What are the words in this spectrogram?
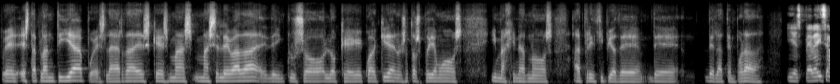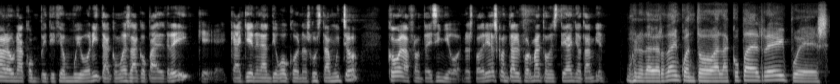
pues, esta plantilla, pues la verdad es que es más, más elevada de incluso lo que cualquiera de nosotros podíamos imaginarnos al principio de, de, de la temporada. Y esperáis ahora una competición muy bonita como es la Copa del Rey, que, que aquí en el Antiguoco nos gusta mucho. ¿Cómo la afrontáis, Íñigo? ¿Nos podrías contar el formato de este año también? Bueno, la verdad, en cuanto a la Copa del Rey, pues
